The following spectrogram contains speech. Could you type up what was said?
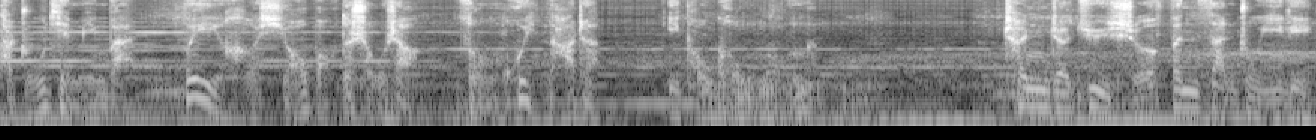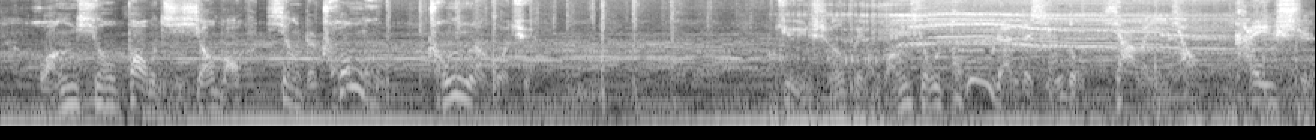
他逐渐明白，为何小宝的手上总会拿着一头恐龙呢？趁着巨蛇分散注意力，黄潇抱起小宝，向着窗户冲了过去。巨蛇被黄潇突然的行动吓了一跳，开始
